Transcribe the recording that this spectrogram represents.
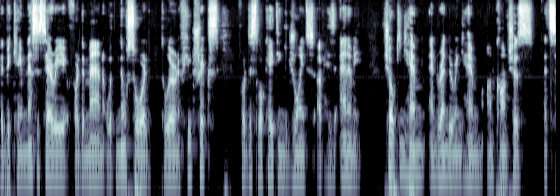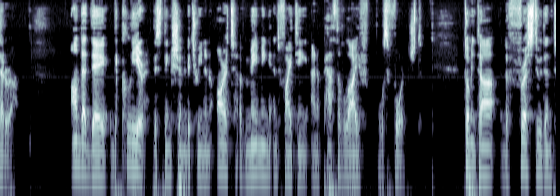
it became necessary for the man with no sword to learn a few tricks for dislocating the joints of his enemy, choking him and rendering him unconscious etc. On that day, the clear distinction between an art of maiming and fighting and a path of life was forged. Tomita, the first student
